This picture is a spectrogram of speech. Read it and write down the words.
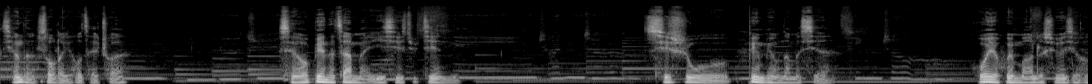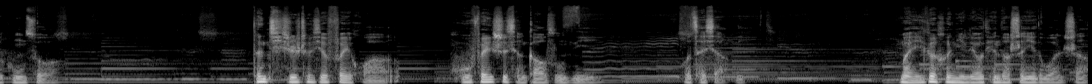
想等瘦了以后再穿，想要变得再美一些去见你。其实我并没有那么闲，我也会忙着学习和工作。但其实这些废话，无非是想告诉你，我在想你。每一个和你聊天到深夜的晚上，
